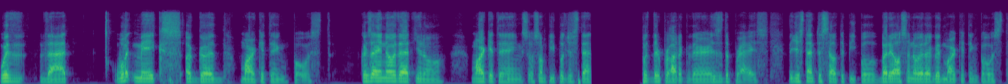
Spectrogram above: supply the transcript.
with that, what makes a good marketing post? Because I know that you know marketing. So some people just tend to put their product there is the price. They just tend to sell to people. But I also know that a good marketing post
